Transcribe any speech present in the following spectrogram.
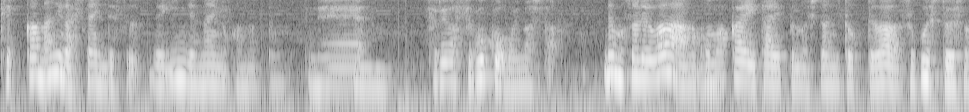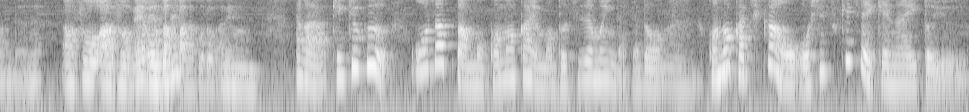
結果何がしたいんです？でいいんじゃないのかなと思う、ねえ、うんそれはすごく思いました。でもそれはあのうん細かいタイプの人にとってはすごいストレスなんだよね。あそうあそうね。大雑把なことがね、うんだから結局大雑把も細かいもどっちでもいいんだけど、うん。この価値観を押し付けちゃいけないという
